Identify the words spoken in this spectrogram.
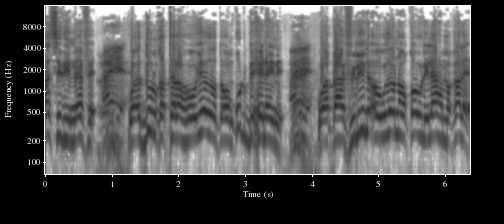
qala sidii neefe. Waa duul qatala hooyadood oon qudh bixinayne waa qaafiliin owdanoo qowl ilaah maqale.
